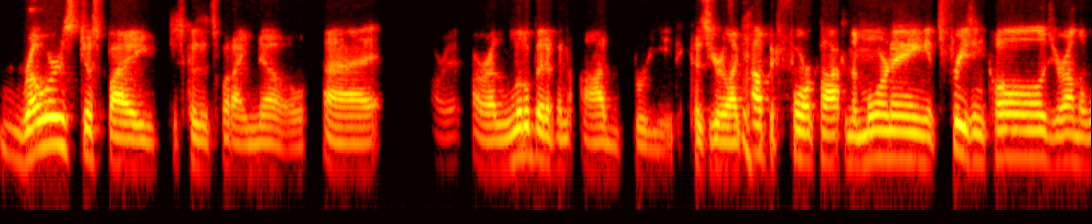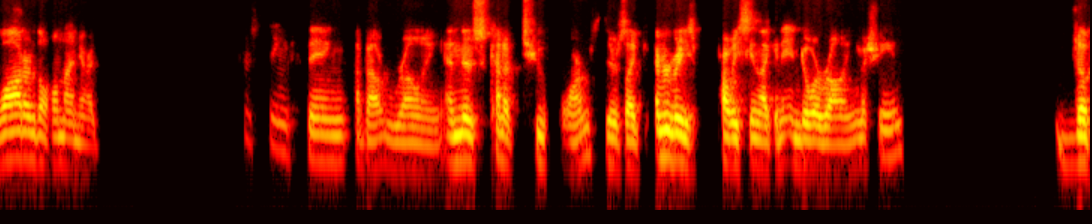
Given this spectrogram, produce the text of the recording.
rowers just by just because it's what I know uh, are are a little bit of an odd breed because you're like up at four o'clock in the morning, it's freezing cold, you're on the water, the whole nine yards. Interesting thing about rowing, and there's kind of two forms. There's like everybody's probably seen like an indoor rowing machine. The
